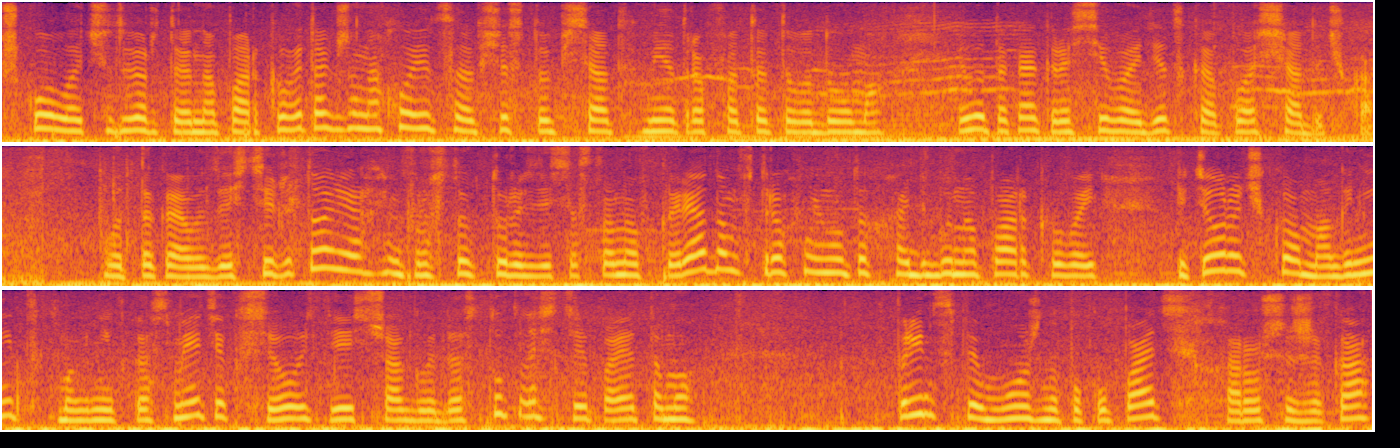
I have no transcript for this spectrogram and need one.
Школа четвертая на Парковой также находится, вообще 150 метров от этого дома. И вот такая красивая детская площадочка. Вот такая вот здесь территория. Инфраструктура здесь остановка рядом в трех минутах ходьбы на Парковой. Пятерочка, магнит, магнит косметик. Все здесь шаговой доступности, поэтому в принципе можно покупать хороший ЖК.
